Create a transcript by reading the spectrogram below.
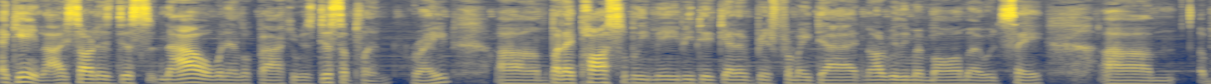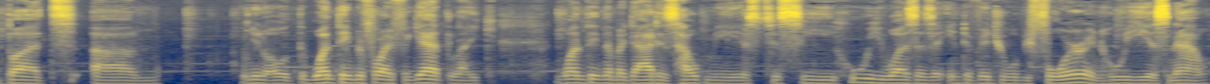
Again, I saw it as dis- now when I look back, it was discipline, right? Um, but I possibly maybe did get a bit from my dad, not really my mom, I would say. Um, but um, you know, the one thing before I forget, like one thing that my dad has helped me is to see who he was as an individual before and who he is now.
